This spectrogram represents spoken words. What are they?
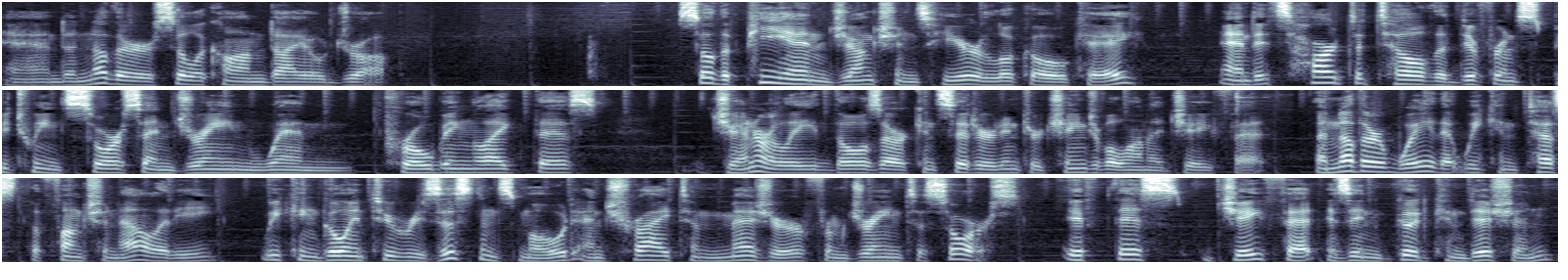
and another silicon diode drop. So the PN junctions here look okay, and it's hard to tell the difference between source and drain when probing like this. Generally, those are considered interchangeable on a JFET. Another way that we can test the functionality, we can go into resistance mode and try to measure from drain to source. If this JFET is in good condition,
